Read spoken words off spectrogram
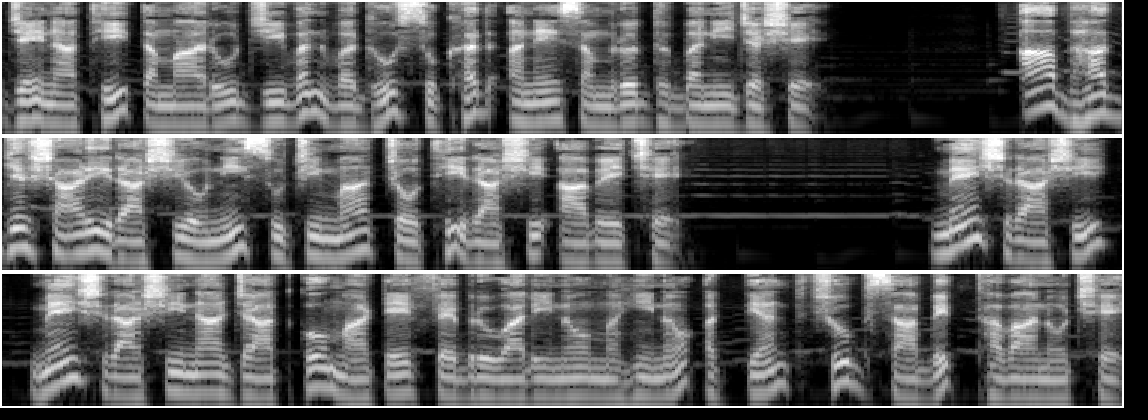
જેનાથી તમારું જીવન વધુ સુખદ અને સમૃદ્ધ બની જશે. આ ભાગ્યશાળી રાશિઓની સૂચિમાં ચોથી રાશિ આવે છે. મેષ રાશિ, મેષ રાશિના જાતકો માટે ફેબ્રુઆરીનો મહિનો અત્યંત શુભ સાબિત થવાનો છે.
